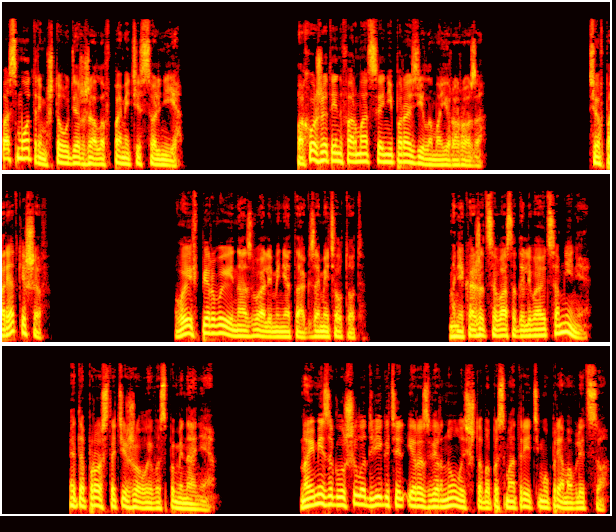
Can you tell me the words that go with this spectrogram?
Посмотрим, что удержала в памяти Сольнье. Похоже, эта информация не поразила майора Роза. «Все в порядке, шеф?» «Вы впервые назвали меня так», — заметил тот. «Мне кажется, вас одолевают сомнения. Это просто тяжелые воспоминания». Но Эми заглушила двигатель и развернулась, чтобы посмотреть ему прямо в лицо.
